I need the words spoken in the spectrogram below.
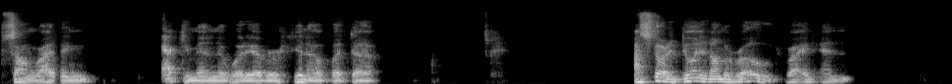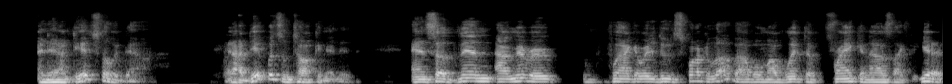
songwriting acumen or whatever, you know, but uh, I started doing it on the road, right? And and then I did slow it down. And I did put some talking in it. And so then I remember when I got ready to do the Spark of Love album, I went to Frank and I was like, yeah,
